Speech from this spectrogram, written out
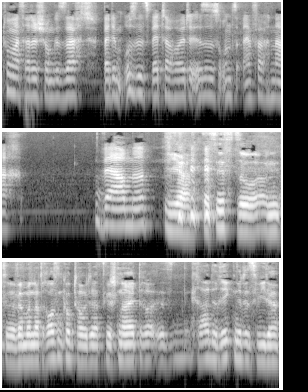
Thomas hatte schon gesagt, bei dem Usselswetter heute ist es uns einfach nach Wärme. Ja, das ist so. Und äh, wenn man nach draußen guckt, heute hat es geschneit, gerade regnet es wieder.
